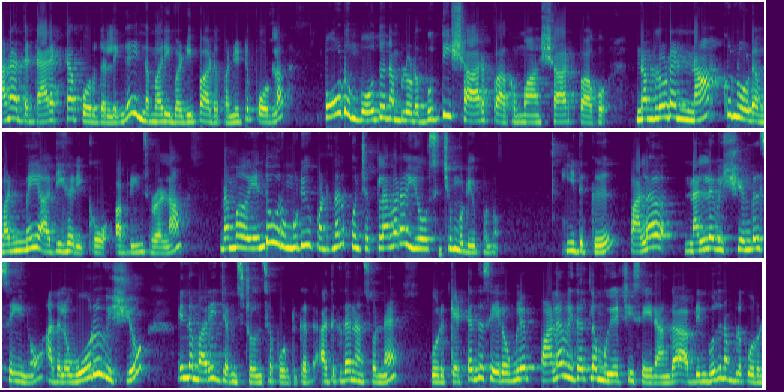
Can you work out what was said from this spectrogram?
ஆனால் அதை டைரெக்டாக போகிறது இல்லைங்க இந்த மாதிரி வழிபாடு பண்ணிட்டு போடலாம். போடும்போது நம்மளோட புத்தி ஷார்ப் ஆகுமா? ஷார்ப் ஆகும். நம்மளோட நாக்குனோட வன்மை அதிகரிக்கும் அப்படின்னு சொல்லலாம். நம்ம எந்த ஒரு முடிவு பண்ணுறதுனாலும் கொஞ்சம் கிளவராக யோசித்து முடிவு பண்ணும். இதுக்கு பல நல்ல விஷயங்கள் செய்யணும். அதில் ஒரு விஷயம் இந்த மாதிரி ஜெம் ஸ்டோன்ஸை போட்டுக்கிறது. அதுக்கு தான் நான் சொன்னேன். ஒரு கெட்டது செய்கிறவங்களே பல விதத்தில் முயற்சி செய்கிறாங்க அப்படின்போது நம்மளுக்கு ஒரு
